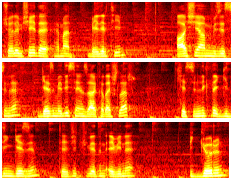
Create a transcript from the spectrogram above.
şöyle bir şey de hemen belirteyim. Aşiyan Müzesi'ni gezmediyseniz arkadaşlar kesinlikle gidin gezin. Tevfik Fikret'in evini bir görün.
